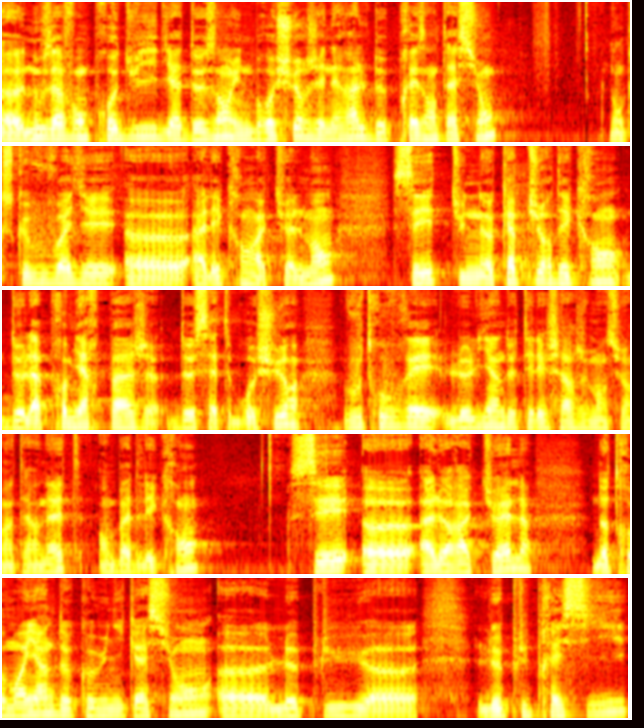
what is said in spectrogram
euh, nous avons produit il y a deux ans une brochure générale de présentation. Donc ce que vous voyez euh, à l'écran actuellement, c'est une capture d'écran de la première page de cette brochure. Vous trouverez le lien de téléchargement sur Internet en bas de l'écran. C'est euh, à l'heure actuelle notre moyen de communication euh, le, plus, euh, le plus précis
